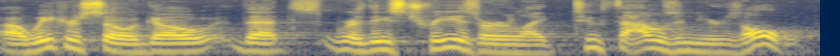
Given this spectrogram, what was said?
a week or so ago that's where these trees are like 2,000 years old.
